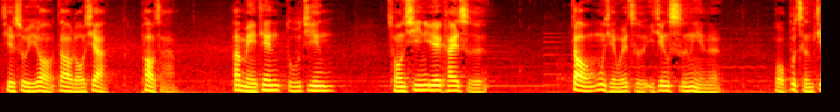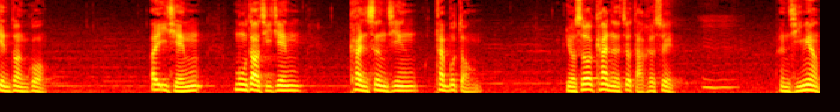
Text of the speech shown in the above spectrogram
结束以后到楼下泡茶。啊，每天读经，从新约开始到目前为止已经十年了，我不曾间断过。啊，以前慕道期间看圣经看不懂，有时候看了就打瞌睡，嗯，很奇妙。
